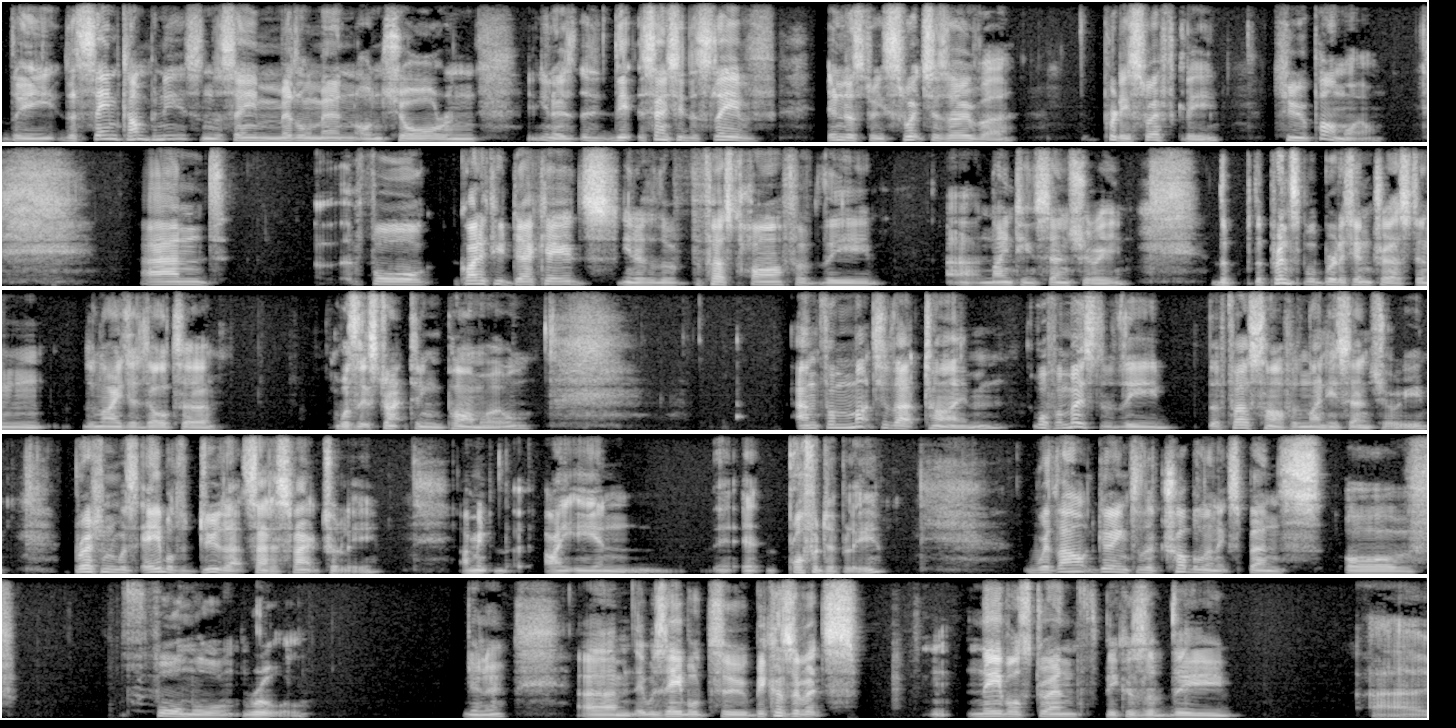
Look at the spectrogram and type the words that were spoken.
the the same companies and the same middlemen on shore, and you know, the, essentially the slave industry switches over pretty swiftly to palm oil, and for quite a few decades, you know, the, the first half of the uh, 19th century, the, the principal British interest in the Niger Delta was extracting palm oil. And for much of that time, well, for most of the, the first half of the 19th century, Britain was able to do that satisfactorily, I mean, i.e., in, in, profitably, without going to the trouble and expense of formal rule. You know, um, it was able to because of its naval strength, because of the uh,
